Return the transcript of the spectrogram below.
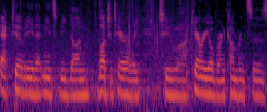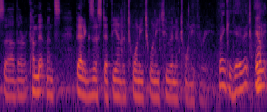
activity that needs to be done budgetarily to uh, carry over encumbrances, uh, the commitments that exist at the end of 2022 into '23. Thank you, David. Yep. Any-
